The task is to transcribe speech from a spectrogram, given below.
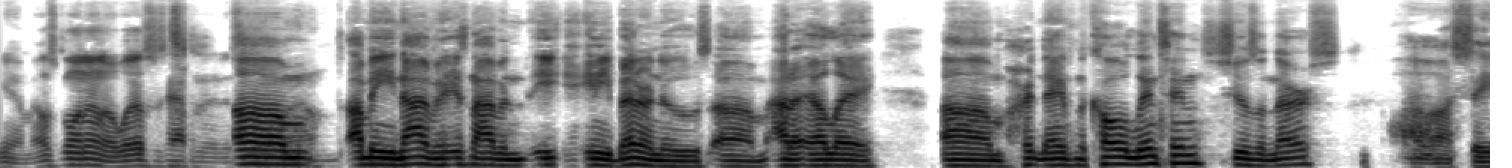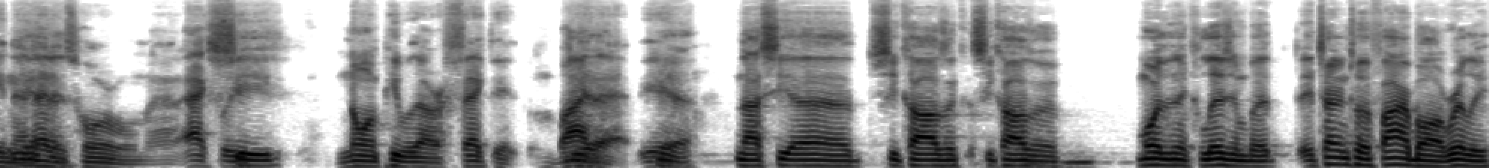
yeah, man, what's going on? What else is happening? This? Um, I mean, not even it's not even any better news. Um, out of L.A. Um, her name's Nicole Linton. She was a nurse. oh, I that. That yeah. is horrible, man. Actually, She, knowing people that are affected by Yeah, that. yeah. Yeah. Now she, uh, she caused a, she caused a more than a collision, but it turned into a fireball really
